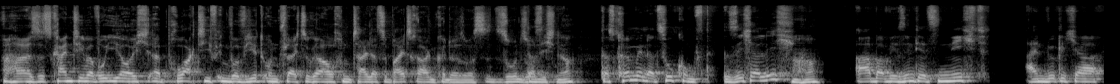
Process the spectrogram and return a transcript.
Aha, also es ist kein Thema, wo ihr euch äh, proaktiv involviert und vielleicht sogar auch einen Teil dazu beitragen könnt oder sowas. So und so das, nicht, ne? Das können wir in der Zukunft sicherlich, Aha. aber wir sind jetzt nicht ein wirklicher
